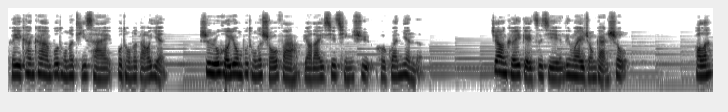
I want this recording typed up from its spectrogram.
可以看看不同的题材、不同的导演是如何用不同的手法表达一些情绪和观念的，这样可以给自己另外一种感受。好了。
